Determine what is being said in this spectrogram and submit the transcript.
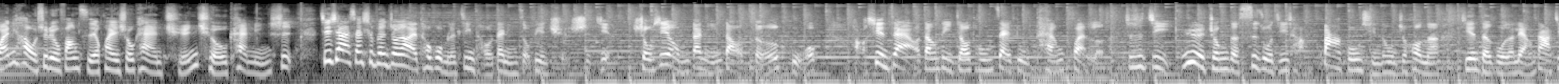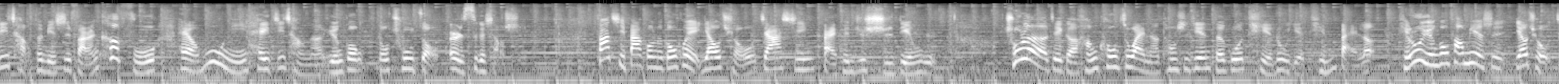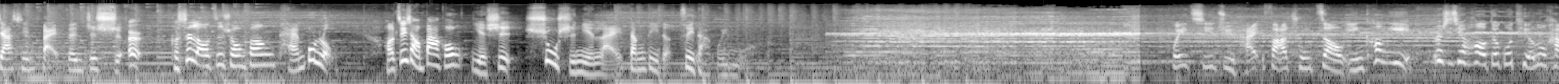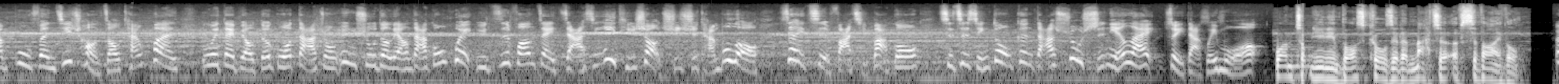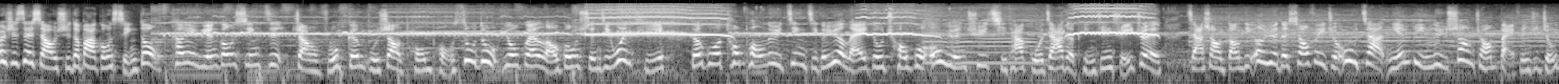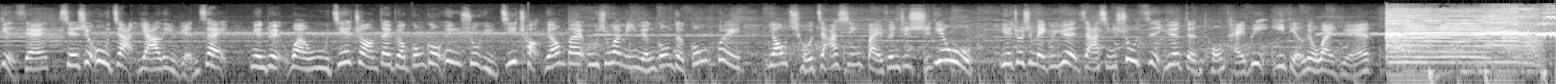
喂，你好，我是刘芳慈，欢迎收看《全球看名事》。接下来三十分钟要来透过我们的镜头带您走遍全世界。首先，我们带您到德国。好，现在啊，当地交通再度瘫痪了。这是继月中的四座机场罢工行动之后呢，今天德国的两大机场，分别是法兰克福还有慕尼黑机场呢，员工都出走二十四个小时。发起罢工的工会要求加薪百分之十点五。除了这个航空之外呢，同时间德国铁路也停摆了。铁路员工方面是要求加薪百分之十二，可是劳资双方谈不拢。好，这场罢工也是数十年来当地的最大规模。挥旗举牌，发出噪音抗议。二十七号，德国铁路和部分机场遭瘫痪，因为代表德国大众运输的两大工会与资方在加薪议题上迟迟谈不拢，再次发起罢工。此次行动更达数十年来最大规模。One top union boss calls it a matter of survival. 二十四小时的罢工行动，抗议员工薪资涨幅跟不上通膨速度，攸关劳工生计问题。德国通膨率近几个月来都超过欧元区其他国家的平均水准，加上当地二月的消费者物价年比率上涨百分之九点三，显示物价压力仍在。面对万物皆涨，代表公共运输与机场两百五十万名员工的工会要求加薪百分之十点五，也就是每个月加薪数字约等同台币一点六万元。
